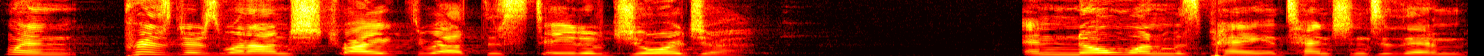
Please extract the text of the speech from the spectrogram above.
When prisoners went on strike throughout the state of Georgia, and no one was paying attention to them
